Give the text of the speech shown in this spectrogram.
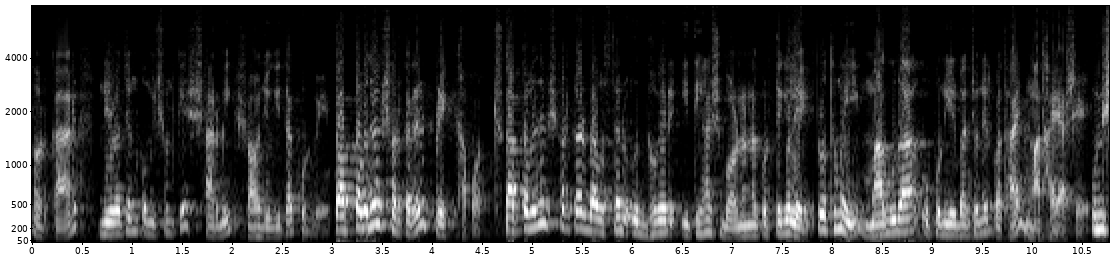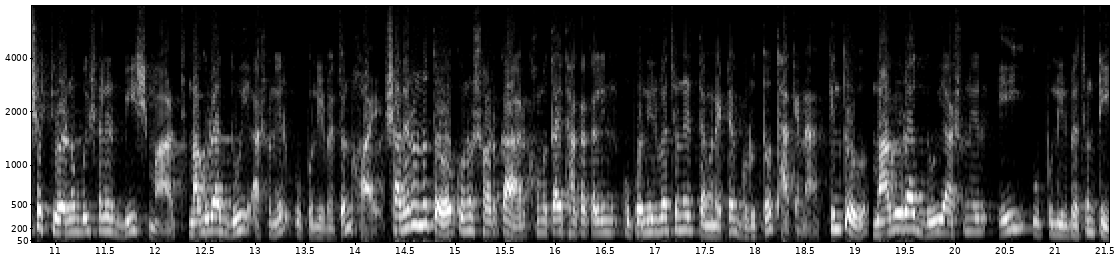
সরকার নির্বাচন কমিশনকে সার্বিক সহযোগিতা করবে। তত্ত্বাবধায়ক সরকারের প্রেক্ষাপট। তত্ত্বাবধায়ক সরকার ব্যবস্থার উদ্ভবের ইতিহাস বর্ণনা করতে গেলে প্রথমেই মাগুরা উপনির্বাচনের কথায় মাথায় আসে। উনিশশো চুরানব্বই সালের বিশ মার্চ মাগুরা দুই আসনের উপনির্বাচন হয়। সাধারণত কোনো সরকার ক্ষমতায় থাকাকালীন উপনির্বাচনের তেমন একটা গুরুত্ব থাকে না। কিন্তু মাগুরা দুই আসনের এই উপনির্বাচনটি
